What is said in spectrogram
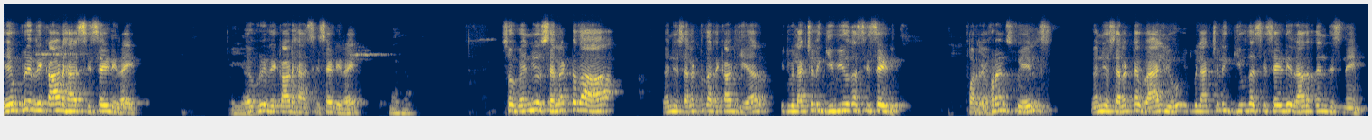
every record has SysID, right? Yeah. Every record has SysID, right? Mhm. So when you select the when you select the record here, it will actually give you the SysID. For Yeah. reference fields, when you select a value, it will actually give the SysID rather than this name.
